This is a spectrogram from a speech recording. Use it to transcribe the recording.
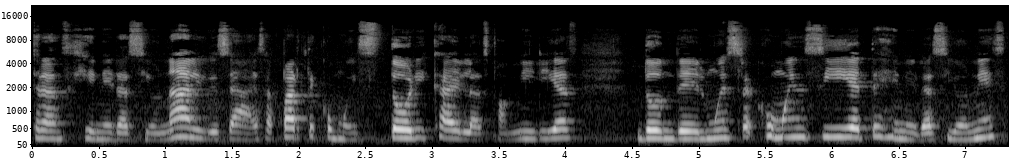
transgeneracional, o sea, esa parte como histórica de las familias, donde él muestra cómo en siete generaciones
